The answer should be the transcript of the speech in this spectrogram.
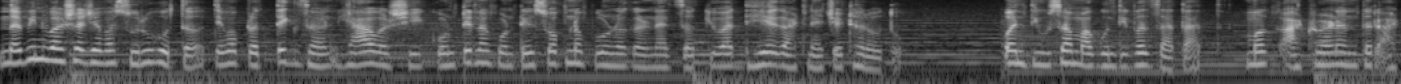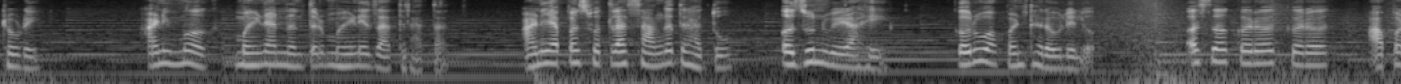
नवीन वर्ष जेव्हा सुरू होतं तेव्हा प्रत्येकजण ह्या वर्षी कोणते ना कोणते स्वप्न पूर्ण करण्याचं किंवा ध्येय गाठण्याचे ठरवतो. पण दिवसामागून दिवस जातात मग आठवड्यानंतर आठवडे आणि मग महिन्यानंतर महिने जात राहतात. आणि आपण स्वतःला सांगत राहतो अजून वेळ आहे करू आपण ठरवलेलं. असं करत करत आपण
